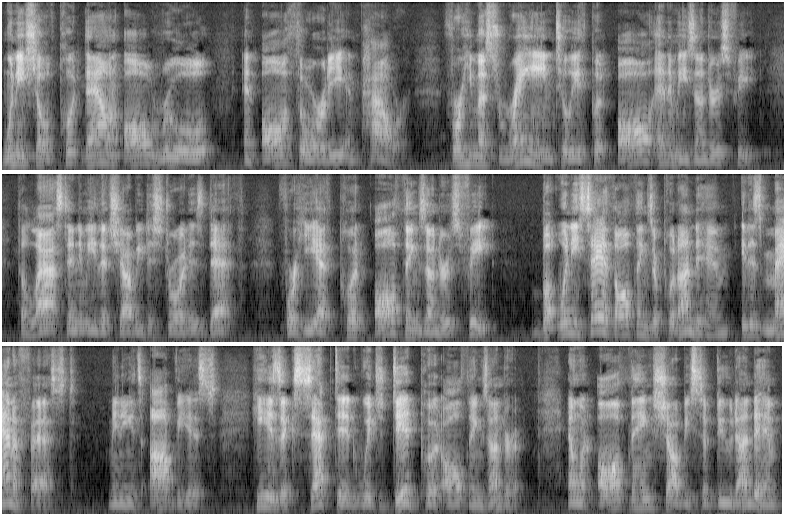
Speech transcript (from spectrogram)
when he shall have put down all rule and all authority and power. For he must reign till he hath put all enemies under his feet. The last enemy that shall be destroyed is death, for he hath put all things under his feet. But when he saith all things are put unto him, it is manifest, meaning it's obvious, he is accepted which did put all things under him. And when all things shall be subdued unto him,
